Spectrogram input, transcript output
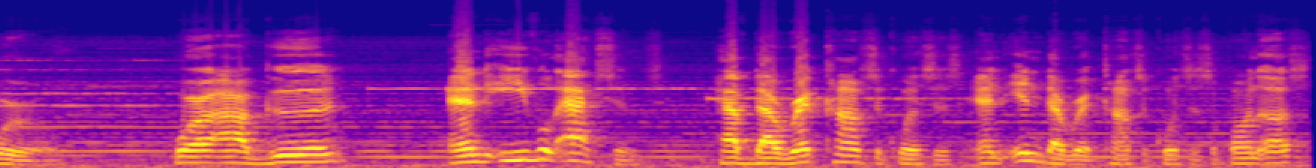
world where our good and evil actions have direct consequences and indirect consequences upon us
